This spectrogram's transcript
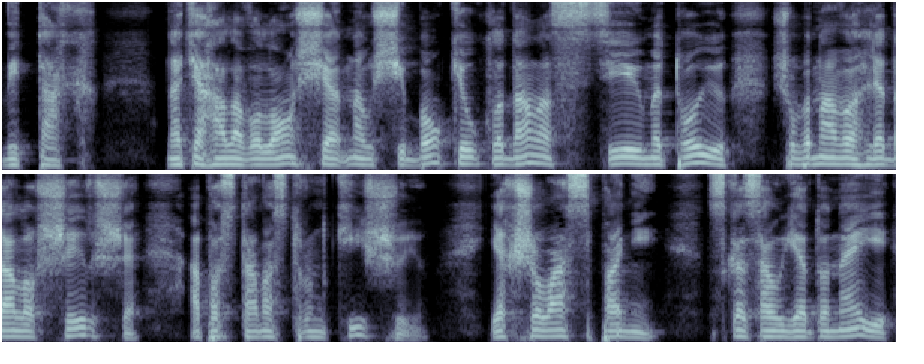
Відтак натягала волосся на всі боки, укладала з цією метою, щоб вона виглядала ширше, а постава стрункішою. Якщо вас, пані, сказав я до неї,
